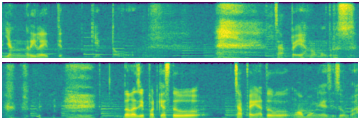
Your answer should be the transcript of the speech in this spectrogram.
yang related gitu. Capek ya ngomong terus. Tau gak sih podcast tuh capeknya tuh ngomongnya sih sumpah.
